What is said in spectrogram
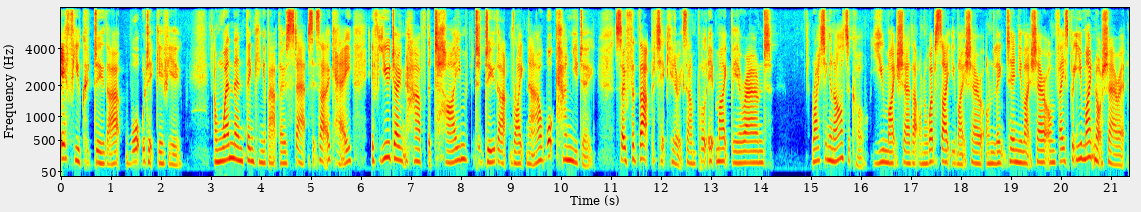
if you could do that, what would it give you? And when then thinking about those steps, it's like, okay, if you don't have the time to do that right now, what can you do? So, for that particular example, it might be around writing an article. You might share that on a website, you might share it on LinkedIn, you might share it on Facebook, you might not share it.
